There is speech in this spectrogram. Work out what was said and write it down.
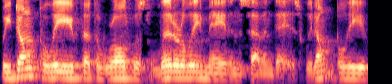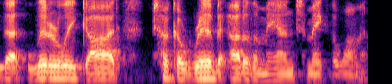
We don't believe that the world was literally made in seven days. We don't believe that literally God took a rib out of the man to make the woman.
